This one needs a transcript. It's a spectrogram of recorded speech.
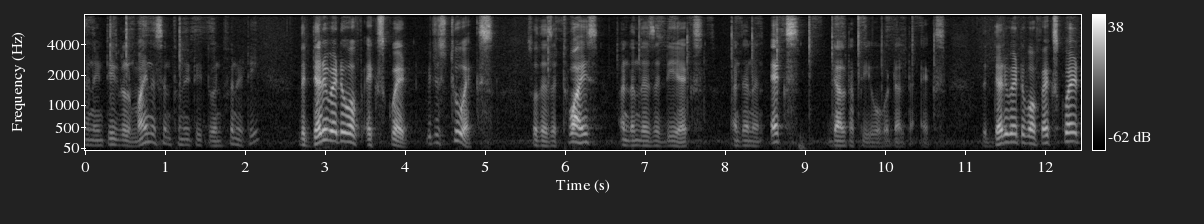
an integral minus infinity to infinity the derivative of x squared which is 2x. So there is a twice and then there is a dx and then an x delta p over delta x the derivative of x squared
